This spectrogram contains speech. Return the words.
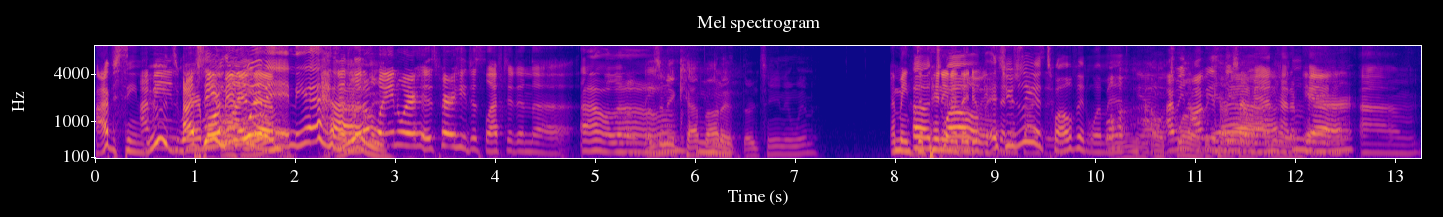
I've seen I dudes mean, wear I've seen more men than in them. women, Did Yeah. Really? Lil Wayne wear his pair? He just left it in the. I don't the little know. Doesn't it cap Mm-hmm. out at 13 in women? I mean, Uh, depending if they 12. do It's extended usually a sizing. 12 in women. Well, Oh, I mean, 12, obviously, okay. Charmaine had a Yeah. pair. Um,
